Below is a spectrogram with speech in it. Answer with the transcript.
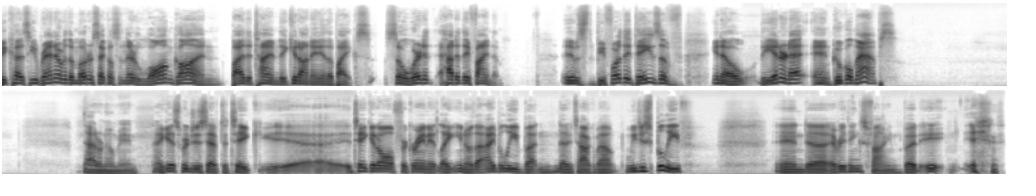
Because he ran over the motorcycles and they're long gone by the time they get on any of the bikes. So where did how did they find him? It was before the days of you know the internet and Google Maps. I don't know, man. I guess we just have to take uh, take it all for granted, like you know the "I believe" button that I talk about. We just believe, and uh, everything's fine. But it, it,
